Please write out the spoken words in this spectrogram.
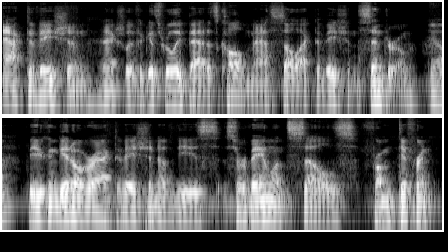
activation, and actually if it gets really bad, it's called mast cell activation syndrome. Yeah. But you can get overactivation of these surveillance cells from different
